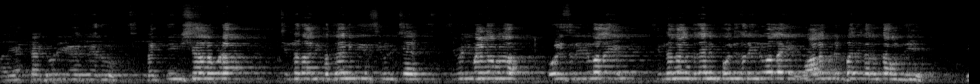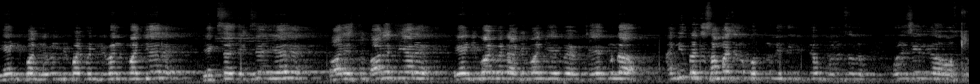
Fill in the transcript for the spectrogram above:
మరి ఎక్కడ డ్యూటీ చేయట్లేదు. ప్రతి విషయాలు కూడా చిన్నదానికి పెద్దదానికి సివిల్ చే- సివిల్ మ్యాటర్లో పోలీసులు ఇన్వాల్వ్ అయ్యి చిన్నదానికి పెద్దదానికి పోలీసులు ఇన్వాల్వ్ అయ్యి వాళ్ళకు ఇబ్బంది కలుగుతా ఉంది. ఏ డిపార్ట్మెంట్ రెవెన్యూ డిపార్ట్మెంట్ రెవెన్యూ పని చేయాలి? ఎక్సైజ్ ఎక్సైజ్ చేయాలి ఫారెస్ట్ ఫారెస్ట్ చేయాలి. ఏ డిపార్ట్మెంట్ ఆ డిపార్ట్మెంట్ చేయకుండా అన్ని ప్రతి సమస్యలు పొత్తులు నిత్యం పోలీసులు పోలీసులుగా వస్తు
